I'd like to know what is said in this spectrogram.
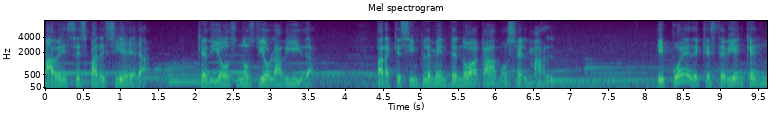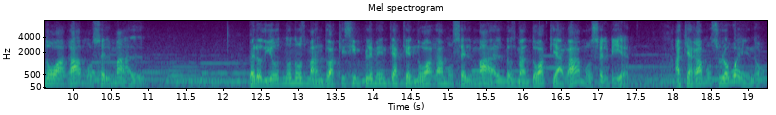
a veces pareciera que Dios nos dio la vida para que simplemente no hagamos el mal. Y puede que esté bien que no hagamos el mal, pero Dios no nos mandó aquí simplemente a que no hagamos el mal, nos mandó a que hagamos el bien, a que hagamos lo bueno,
